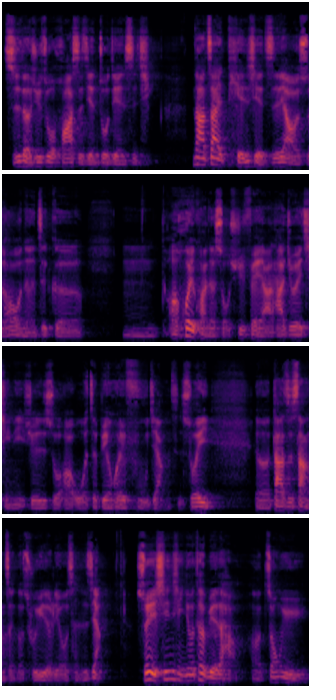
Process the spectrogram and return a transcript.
值得去做，花时间做这件事情。那在填写资料的时候呢，这个。嗯，哦，汇款的手续费啊，他就会请你，就是说，哦，我这边会付这样子，所以，呃，大致上整个处理的流程是这样，所以心情就特别的好啊，呃，终于，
